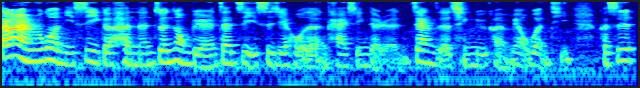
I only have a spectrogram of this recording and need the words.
当然，如果你是一个很能尊重别人，在自己世界活得很开心的人，这样子的情侣可能没有问题。可是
